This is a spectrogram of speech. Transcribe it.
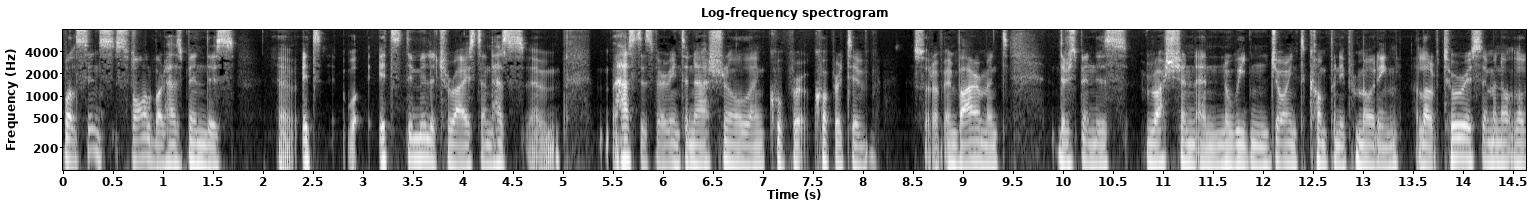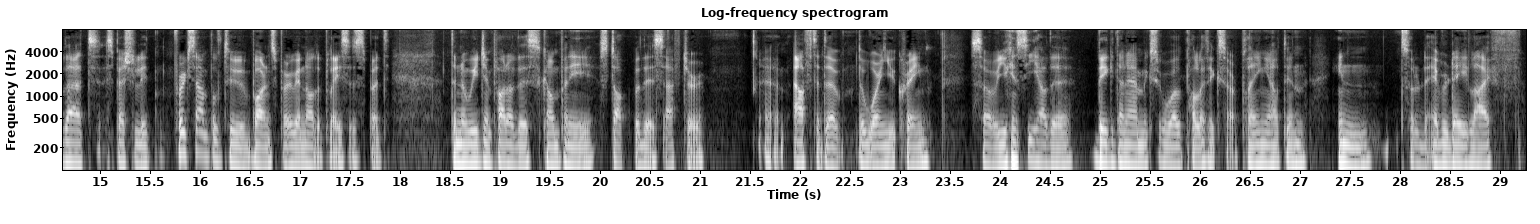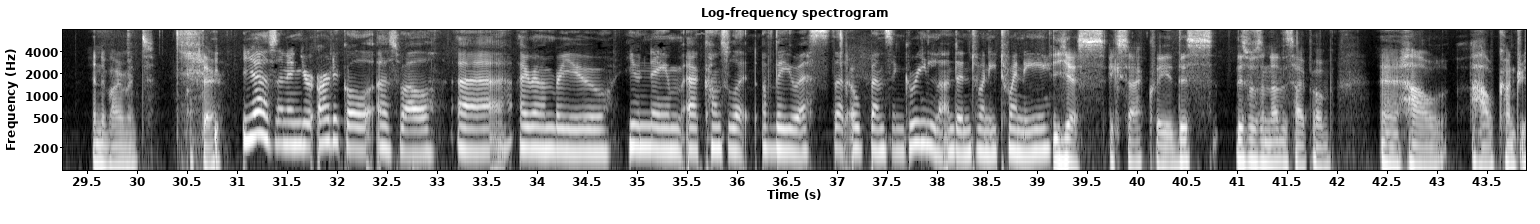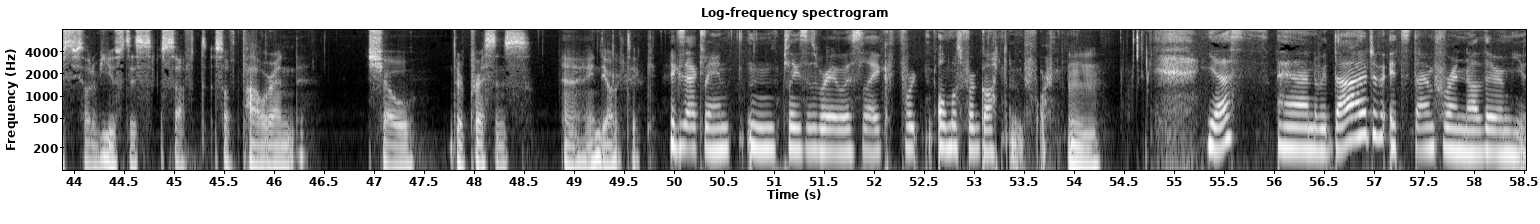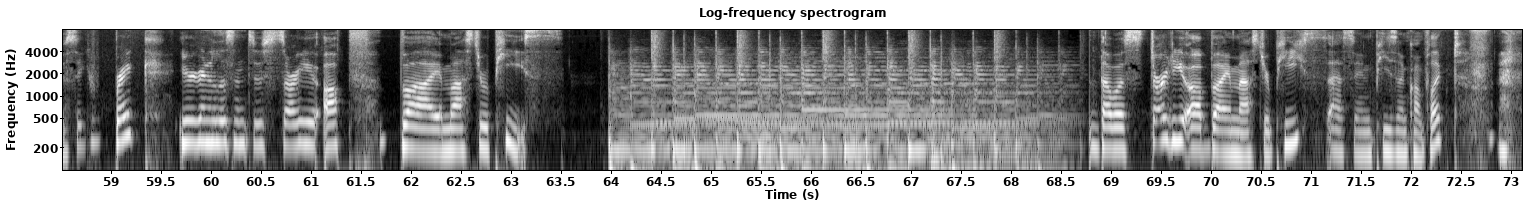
well, since Svalbard has been this, uh, it's well, it's demilitarized and has um, has this very international and cooper- cooperative sort of environment. There's been this Russian and Norwegian joint company promoting a lot of tourism and all of that, especially, for example, to Barentsburg and other places. But the Norwegian part of this company stopped with this after uh, after the the war in Ukraine. So you can see how the big dynamics of world politics are playing out in in sort of the everyday life and environment up there. Yes, and in your article as well, uh, I remember you you name a consulate of the U.S. that opens in Greenland in 2020. Yes, exactly. This this was another type of uh, how how countries sort of use this soft soft power and show their presence uh, in the Arctic. Exactly, in, in places where it was like for almost forgotten before. Mm. Yes, and with that, it's time for another music break. You're going to listen to Start You Up by Masterpeace. That was Start You Up by Masterpeace, as in Peace and Conflict.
